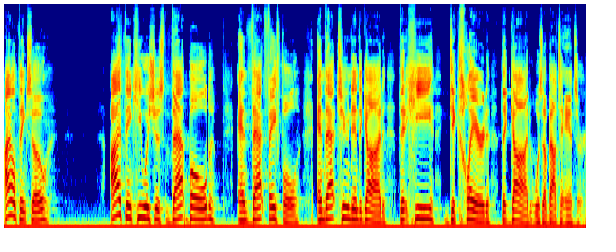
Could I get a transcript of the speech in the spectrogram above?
I don't think so. I think he was just that bold and that faithful and that tuned into God that he declared that God was about to answer,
